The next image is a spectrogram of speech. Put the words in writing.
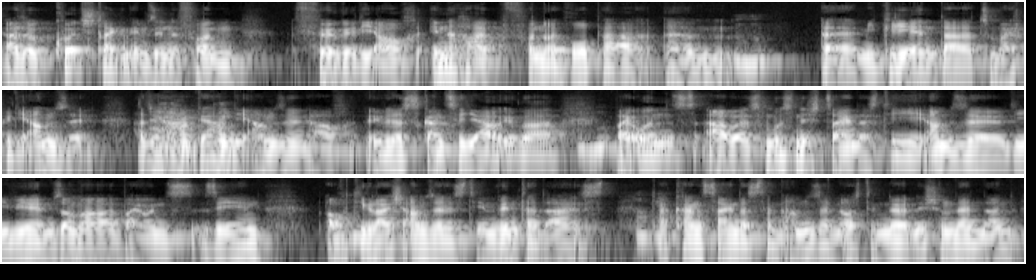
also Kurzstrecken im Sinne von Vögel, die auch innerhalb von Europa ähm, mhm. äh, migrieren, da zum Beispiel die Amseln. Also wir, ah, haben, wir haben die Amseln auch über das ganze Jahr über mhm. bei uns, aber es muss nicht sein, dass die Amsel, die wir im Sommer bei uns sehen, auch die gleiche Amsel ist, die im Winter da ist. Okay. Da kann es sein, dass dann Amseln aus den nördlichen Ländern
